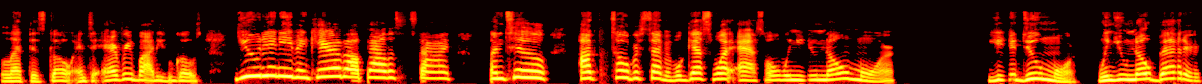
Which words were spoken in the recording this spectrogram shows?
let this go. And to everybody who goes, you didn't even care about Palestine until October 7th. Well, guess what, asshole? When you know more, you do more. When you know better,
